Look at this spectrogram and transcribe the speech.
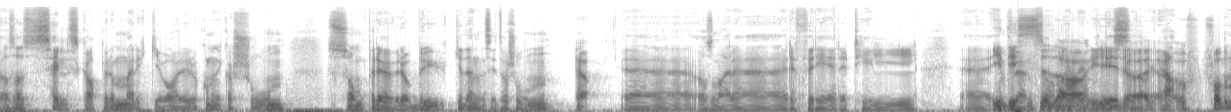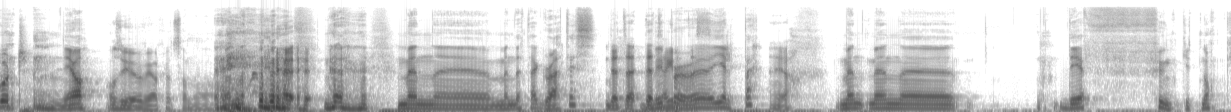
Altså selskaper og merkevarer og kommunikasjon som prøver å bruke denne situasjonen Ja. eh, og sånn her refererer til eh, I disse dager i disse dager. ja, uff, Få det bort! Ja, og så gjør vi akkurat samme nå. Men, men, men, eh, men dette er gratis. Dette, dette vi er prøver å hjelpe. Ja. Men, men eh, det funket nok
